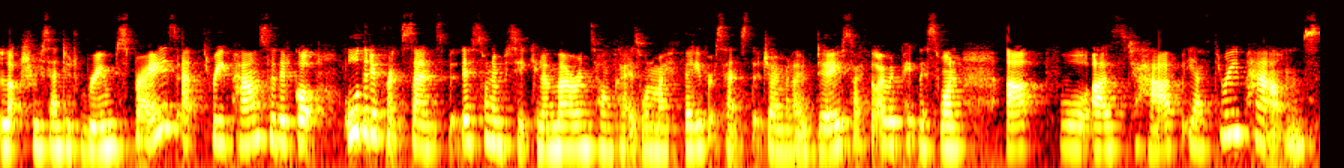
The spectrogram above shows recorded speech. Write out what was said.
luxury scented room sprays at £3. So they've got all the different scents, but this one in particular, and Tonka, is one of my favourite scents that Jo Malone do. So I thought I would pick this one up for us to have. But yeah, £3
